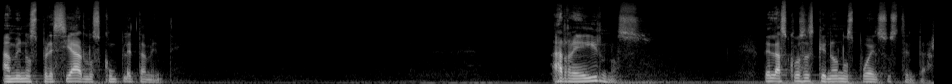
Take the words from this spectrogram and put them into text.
a menospreciarlos completamente, a reírnos de las cosas que no nos pueden sustentar.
